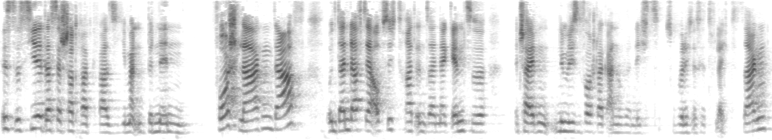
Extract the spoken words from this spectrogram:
ist es hier, dass der Stadtrat quasi jemanden benennen, vorschlagen darf. Und dann darf der Aufsichtsrat in seiner Gänze entscheiden, nehmen wir diesen Vorschlag an oder nicht. So würde ich das jetzt vielleicht sagen.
